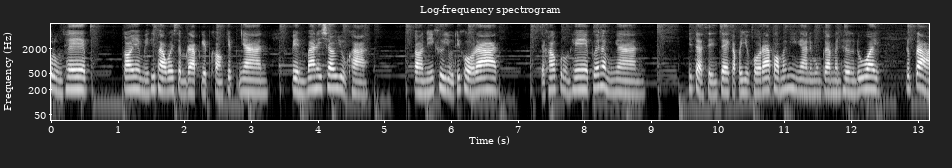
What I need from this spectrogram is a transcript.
กรุงเทพ ก็ยังมีที่พักไว้สำหรับเก็บของเก็บงาน เป็นบ้านที่เช่าอยู่ค่ะ ตอนนี้คืออยู่ที่โคราช จะเข้ากรุงเทพเพื่อทำงาน ที่ตัดสินใจกลับไปอยู่โคราชเพราะไม่มีงานในวงการบันเทิงด้วย หรือเปล่า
